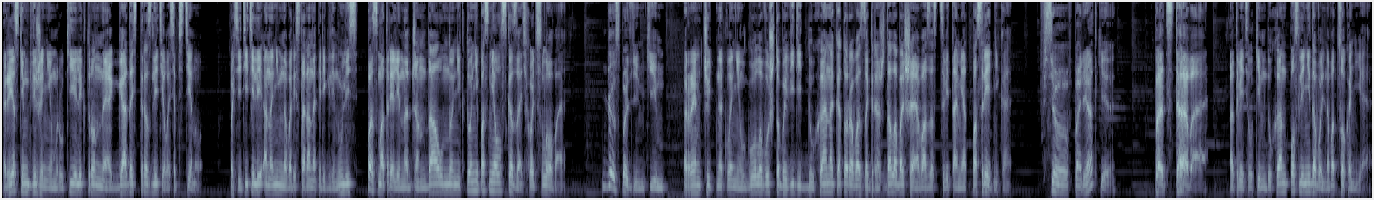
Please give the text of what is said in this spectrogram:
Резким движением руки электронная гадость разлетелась об стену. Посетители анонимного ресторана переглянулись, посмотрели на Джандал, но никто не посмел сказать хоть слово. «Господин Ким», Рэм чуть наклонил голову, чтобы видеть Духана, которого заграждала большая ваза с цветами от посредника. «Все в порядке?» «Подстава!» – ответил Ким Духан после недовольного цоканья.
